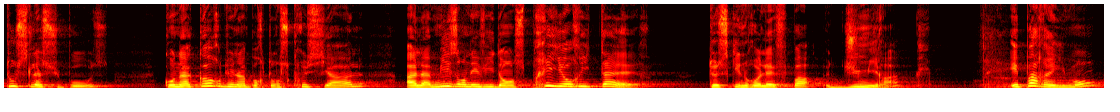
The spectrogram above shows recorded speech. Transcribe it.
tout cela suppose qu'on accorde une importance cruciale à la mise en évidence prioritaire de ce qui ne relève pas du miracle, et pareillement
